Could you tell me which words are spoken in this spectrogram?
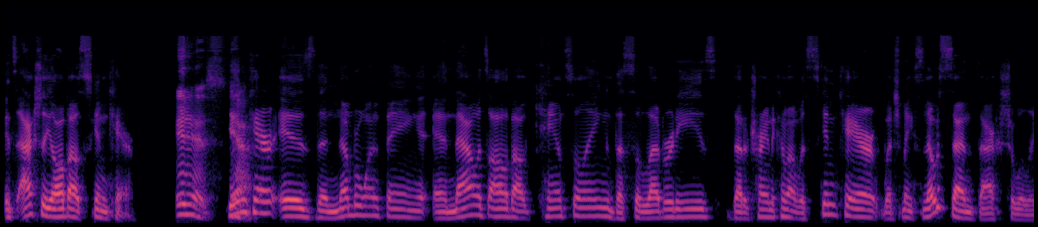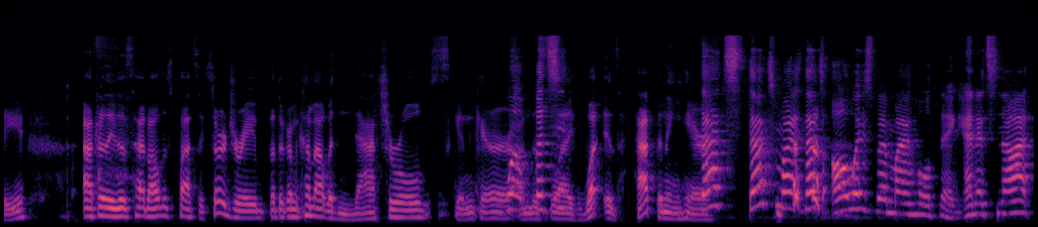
it's actually all about skincare. It is. Skincare yeah. is the number one thing, and now it's all about canceling the celebrities that are trying to come out with skincare, which makes no sense actually. After they just had all this plastic surgery, but they're going to come out with natural skincare. Well, I'm just see, like, what is happening here? That's that's my that's always been my whole thing, and it's not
